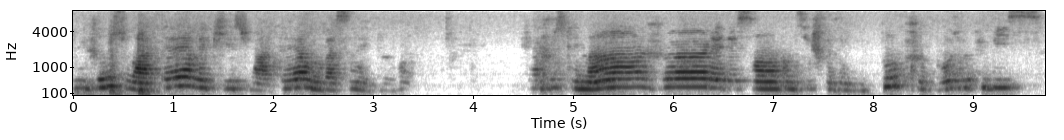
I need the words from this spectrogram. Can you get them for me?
Mes genoux sont à terre, mes pieds sont à terre, mon bassin est devant. J'ajuste les mains, je les descends comme si je faisais une pompe. Je pose le pubis.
